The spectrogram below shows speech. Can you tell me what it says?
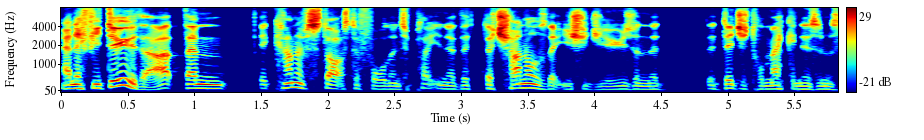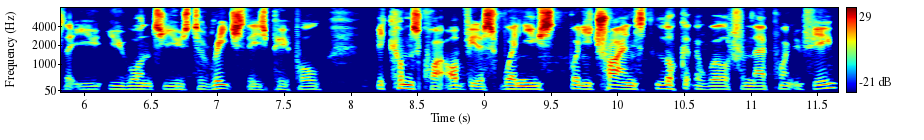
And if you do that then it kind of starts to fall into play. You know the, the channels that you should use and the the digital mechanisms that you, you want to use to reach these people becomes quite obvious when you when you try and look at the world from their point of view.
